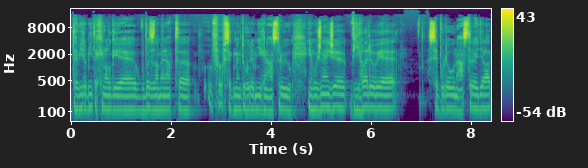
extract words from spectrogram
té výrobní technologie vůbec znamenat eh, v segmentu hudebních nástrojů. Je možné, že výhledově se budou nástroje dělat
